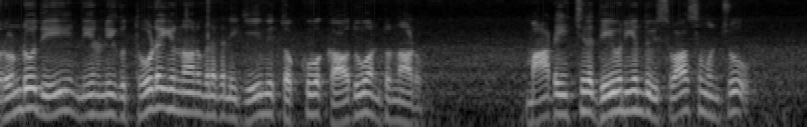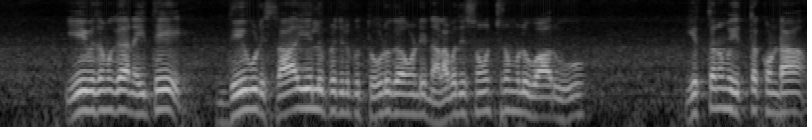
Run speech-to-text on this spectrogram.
రెండోది నేను నీకు తోడై ఉన్నాను గనక నీకు ఏమీ తక్కువ కాదు అంటున్నాడు. మాట ఇచ్చిన దేవుని యందు విశ్వాసం ఉంచు ఏ విధముగానైతే దేవుడు ఇస్రాయేలు ప్రజలకు తోడుగా ఉండి నలభై సంవత్సరములు వారు ఇత్తనము ఎత్తకుండా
